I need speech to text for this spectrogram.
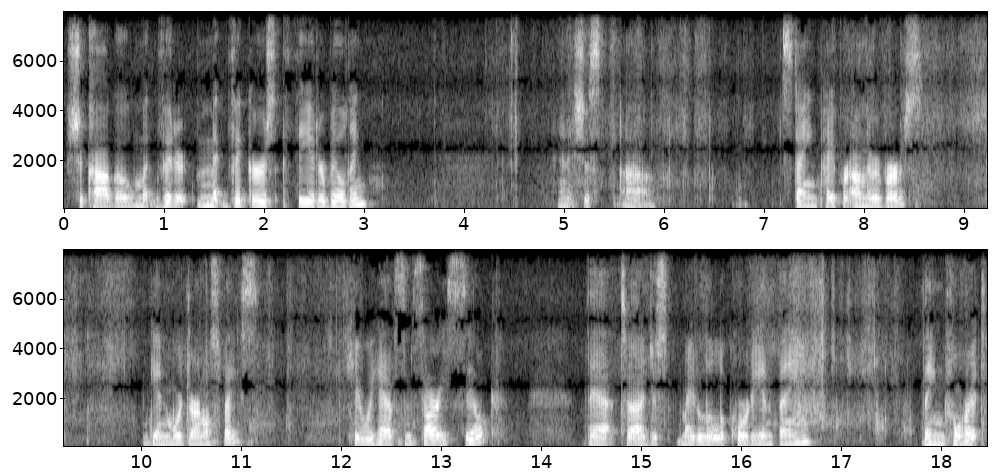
Chicago McVickers Theater Building and it's just uh, stained paper on the reverse. Again, more journal space. Here we have some sari silk that uh, I just made a little accordion thing thing for it.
